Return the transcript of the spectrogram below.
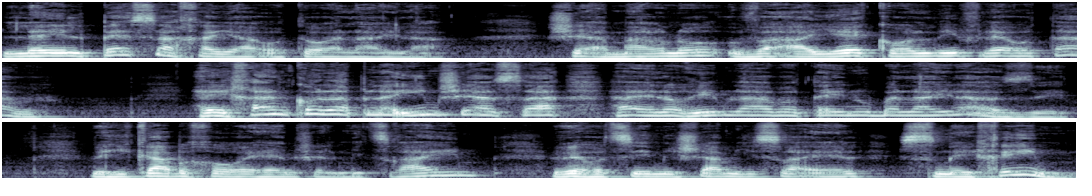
ליל פסח היה אותו הלילה, שאמר לו, ואיה כל נפלאותיו. היכן כל הפלאים שעשה האלוהים לאבותינו בלילה הזה? והיכה בחוריהם של מצרים, והוציא משם ישראל שמחים.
